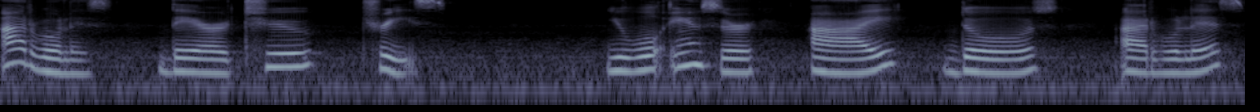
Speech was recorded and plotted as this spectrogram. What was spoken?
árboles. There are two trees. You will answer hay dos árboles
